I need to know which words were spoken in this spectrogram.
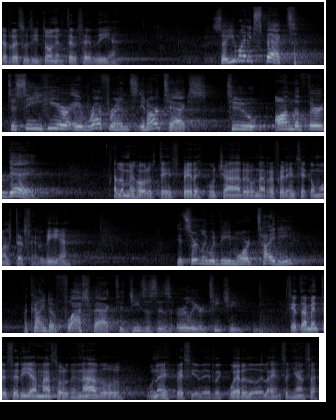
resucitó en el tercer día. So you might expect to see here a reference in our text to on the third day. A lo mejor usted espera escuchar una referencia como al tercer día, It certainly would be more tidy, a kind of flashback to Jesus' earlier teaching. Ciertamente sería más ordenado, una especie de recuerdo de las enseñanzas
